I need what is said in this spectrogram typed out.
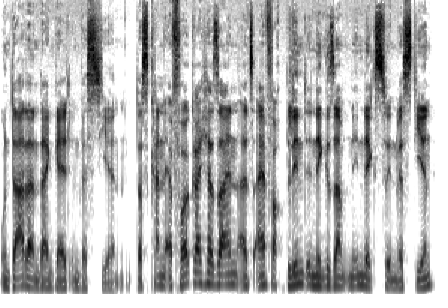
und da dann dein Geld investieren. Das kann erfolgreicher sein, als einfach blind in den gesamten Index zu investieren,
